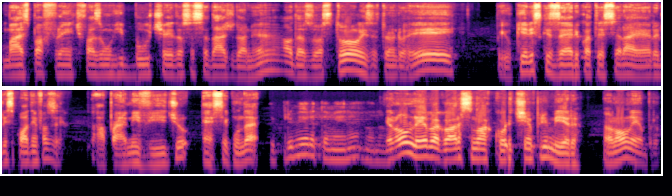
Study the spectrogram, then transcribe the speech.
mais pra frente fazer um reboot aí da Sociedade do Anel, das Duas Torres, Retorno do Rei, e o que eles quiserem com a terceira era, eles podem fazer. A Prime Video é segunda era. E primeira também, né? Não? Eu não lembro agora se no acordo tinha primeira. Eu não lembro.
